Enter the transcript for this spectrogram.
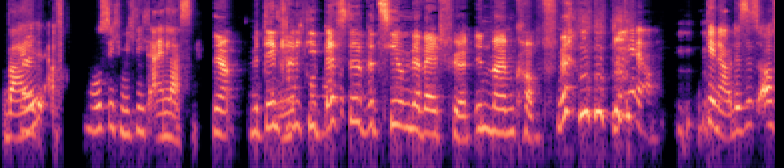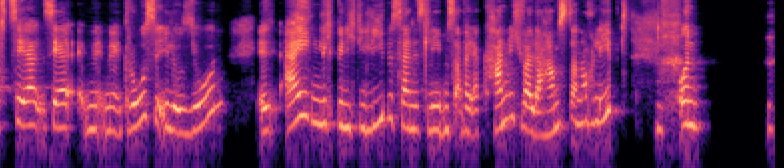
weil auf muss ich mich nicht einlassen. Ja, mit denen kann ich die beste Beziehung der Welt führen, in meinem Kopf. Ne? Genau, genau. Das ist oft sehr, sehr eine, eine große Illusion. Äh, eigentlich bin ich die Liebe seines Lebens, aber er kann nicht, weil der Hamster noch lebt. Und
